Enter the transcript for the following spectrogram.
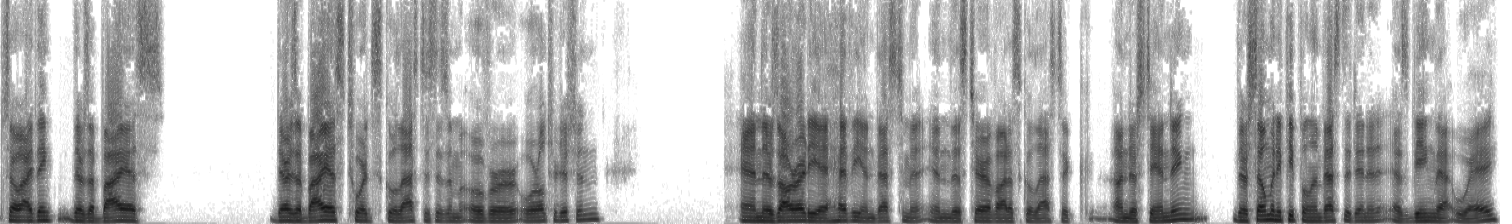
so I think there's a bias there's a bias towards scholasticism over oral tradition and there's already a heavy investment in this Theravada scholastic understanding. There's so many people invested in it as being that way.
